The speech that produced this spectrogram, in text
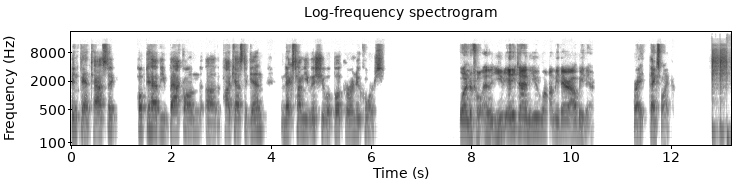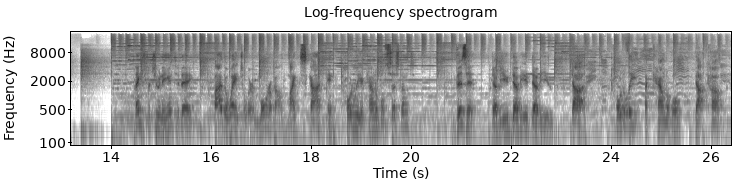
Been fantastic. Hope to have you back on uh, the podcast again next time you issue a book or a new course. Wonderful. And you anytime you want me there, I'll be there. Great. Thanks, Mike. Thanks for tuning in today. By the way, to learn more about Mike Scott and Totally Accountable Systems, visit www.totallyaccountable.com.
